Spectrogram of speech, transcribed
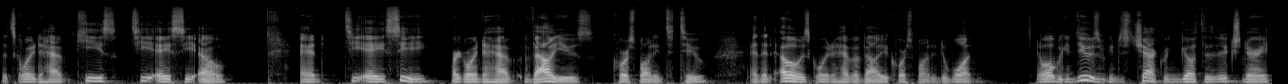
that's going to have keys TACO, and TAC are going to have values corresponding to 2, and then O is going to have a value corresponding to 1. And what we can do is we can just check. We can go through the dictionary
